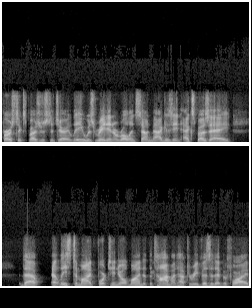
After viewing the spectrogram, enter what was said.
first exposures to Jerry Lee was reading a Rolling Stone magazine expose that, at least to my 14 year old mind at the time, I'd have to revisit it before I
